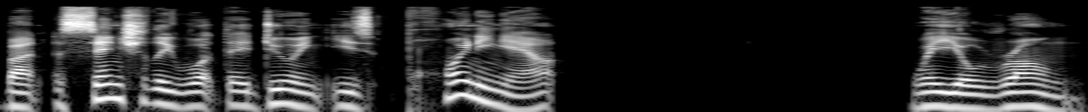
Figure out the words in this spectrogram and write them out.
But essentially, what they're doing is pointing out where you're wrong.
